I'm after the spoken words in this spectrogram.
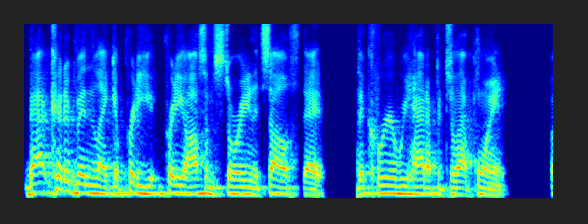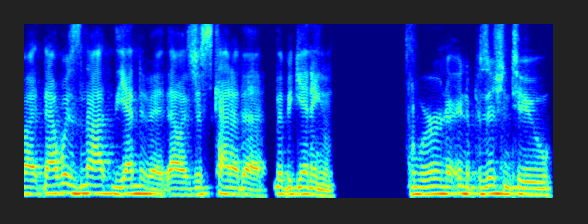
that could have been like a pretty, pretty awesome story in itself that the career we had up until that point. But that was not the end of it. That was just kind of the, the beginning. We're in a, in a position to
